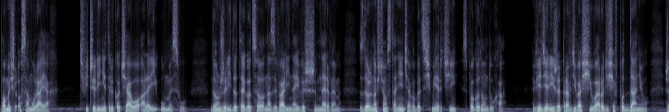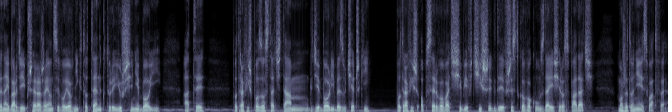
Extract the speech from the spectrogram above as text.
Pomyśl o samurajach. Ćwiczyli nie tylko ciało, ale i umysł. Dążyli do tego, co nazywali najwyższym nerwem, zdolnością stanięcia wobec śmierci z pogodą ducha. Wiedzieli, że prawdziwa siła rodzi się w poddaniu, że najbardziej przerażający wojownik to ten, który już się nie boi, a ty potrafisz pozostać tam, gdzie boli bez ucieczki? Potrafisz obserwować siebie w ciszy, gdy wszystko wokół zdaje się rozpadać? Może to nie jest łatwe,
